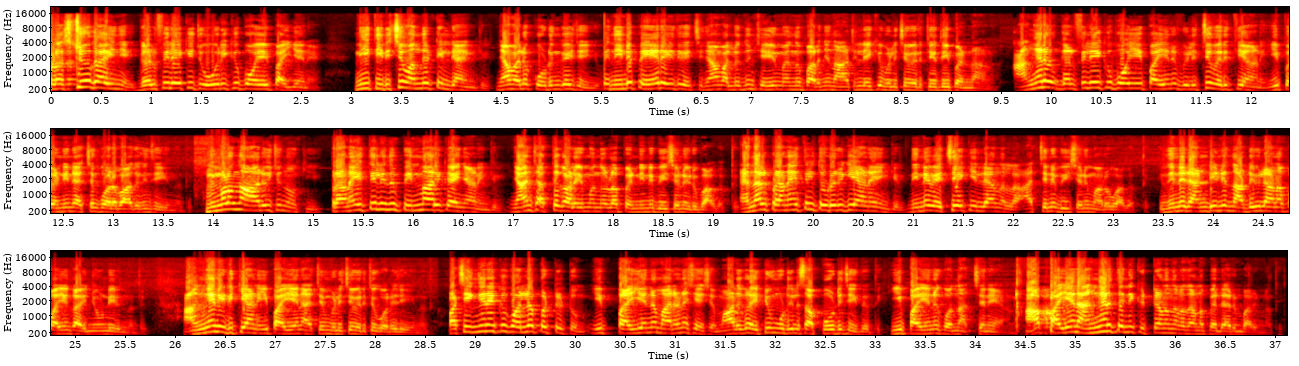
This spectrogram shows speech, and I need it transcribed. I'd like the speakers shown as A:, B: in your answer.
A: Plus two കഴിഞ്ഞ് ഗൾഫിലേക്ക് ജോലിക്ക് പോയ ഈ പയ്യനെ നീ തിരിച്ചു വന്നിട്ടില്ല എങ്കിൽ ഞാൻ വല്ല കൊടുങ്കൈ ചെയ്യും. നിന്റെ പേര് എഴുതി വെച്ച് ഞാൻ വല്ലതും ചെയ്യുമെന്ന് പറഞ്ഞ് നാട്ടിലേക്ക് വിളിച്ചു വരുത്തിയത് ഈ പെണ്ണാണ്. അങ്ങനെ ഗൾഫിലേക്ക് പോയി ഈ പയ്യനെ വിളിച്ചു വരുത്തിയാണ് ഈ പെണ്ണിന്റെ അച്ഛൻ കൊലപാതകം ചെയ്യുന്നത്. നിങ്ങളൊന്ന് ആലോചിച്ച് നോക്കി. പ്രണയത്തിൽ നിന്നും പിന്മാറി കഴിഞ്ഞാണെങ്കിൽ ഞാൻ ചത്ത് കളയുമെന്നുള്ള പെണ്ണിന്റെ ഭീഷണി ഒരു ഭാഗത്ത്. എന്നാൽ പ്രണയത്തിൽ തുടരുകയാണെങ്കിൽ നിന്നെ വെച്ചേക്കില്ല എന്നുള്ള അച്ഛന് ഭീഷണി മറുഭാഗത്ത്. ഇതിന്റെ രണ്ടിന്റെ നടുവിലാണ് പയ്യൻ കഴിഞ്ഞുകൊണ്ടിരുന്നത്. അങ്ങനെ ഇരിക്കുകയാണ് ഈ പയ്യനെ അച്ഛൻ വിളിച്ചു വരിച്ച് കൊല ചെയ്യുന്നത്. പക്ഷെ ഇങ്ങനെയൊക്കെ കൊല്ലപ്പെട്ടിട്ടും ഈ പയ്യന്റെ മരണശേഷം ആളുകൾ ഏറ്റവും കൂടുതൽ സപ്പോർട്ട് ചെയ്തത് ഈ പയ്യനെ കൊന്ന അച്ഛനെയാണ്. ആ പയ്യൻ അങ്ങനെ തന്നെ കിട്ടണം എന്നുള്ളതാണ് ഇപ്പൊ എല്ലാവരും പറയുന്നത്.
